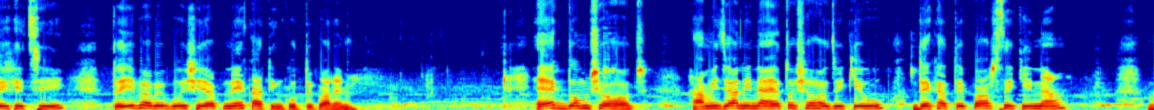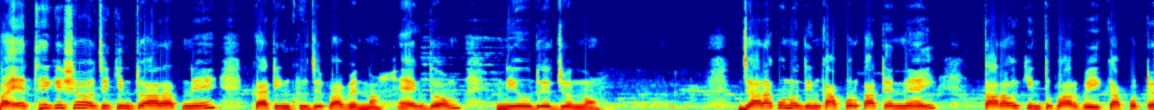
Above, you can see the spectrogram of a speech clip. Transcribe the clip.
রেখেছি। তো এইভাবে বসে আপনি কাটিং করতে পারেন। একদম সহজ। আমি জানি না এত সহজে কেউ দেখাতে পারছে কি না, বা এর থেকে সহজে কিন্তু আর আপনি কাটিং খুঁজে পাবেন না। একদম নিউদের জন্য। যারা কোনো দিন কাপড় কাটে নেয় তারাও কিন্তু পারবে এই কাপড়টা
